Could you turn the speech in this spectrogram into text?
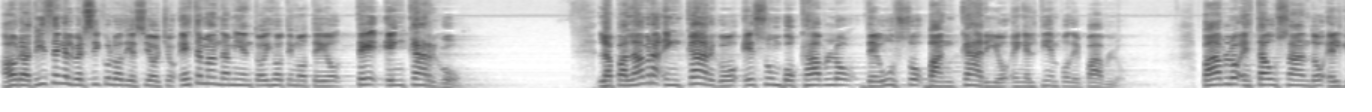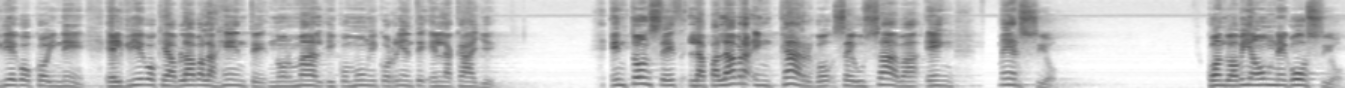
Ahora dice en el versículo 18, este mandamiento, hijo Timoteo, te encargo. La palabra encargo es un vocablo de uso bancario en el tiempo de Pablo. Pablo está usando el griego koiné, el griego que hablaba la gente normal y común y corriente en la calle. Entonces, la palabra encargo se usaba en comercio, cuando había un negocio.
